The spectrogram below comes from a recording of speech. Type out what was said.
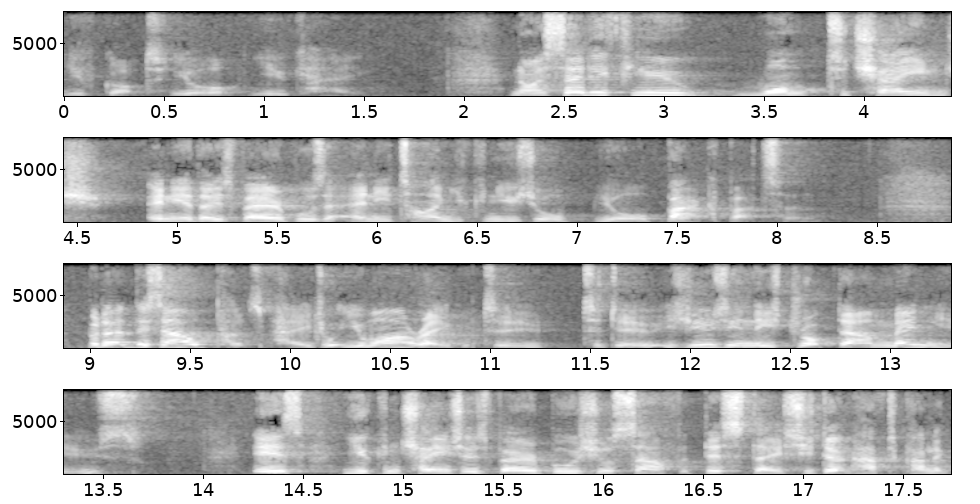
you've got your UK. Now, I said if you want to change any of those variables at any time, you can use your, your back button. But at this outputs page, what you are able to, to do is using these drop-down menus, is you can change those variables yourself at this stage. So You don't have to kind of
